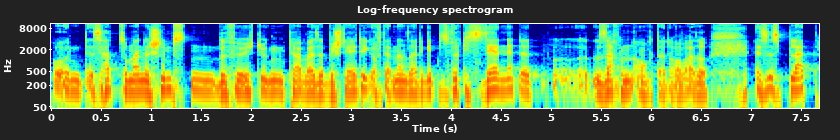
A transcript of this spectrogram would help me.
Und es hat so meine schlimmsten Befürchtungen teilweise bestätigt. Auf der anderen Seite gibt es wirklich sehr nette äh, Sachen auch da drauf. Also es ist, bleibt,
